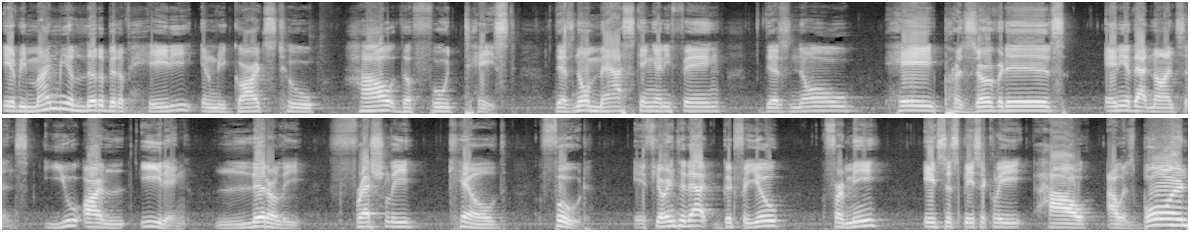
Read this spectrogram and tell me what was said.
it reminded me a little bit of Haiti in regards to how the food tastes. There's no masking anything. There's no, hey, preservatives, any of that nonsense. You are eating literally freshly killed food. If you're into that, good for you. For me, it's just basically how I was born,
